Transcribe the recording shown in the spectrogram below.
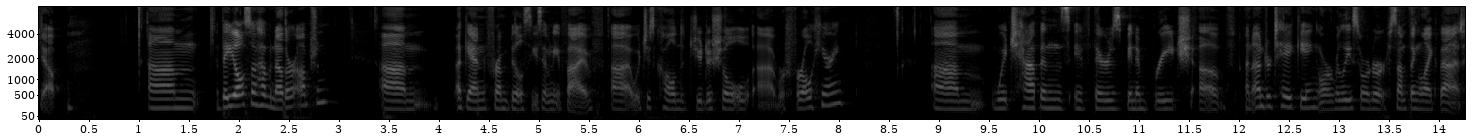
Yep. Um, they also have another option, um, again from Bill C 75, uh, which is called a judicial uh, referral hearing, um, which happens if there's been a breach of an undertaking or a release order or something like that,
